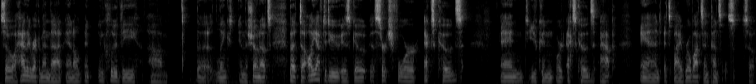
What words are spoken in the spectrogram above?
So I highly recommend that, and I'll in- include the um, the link in the show notes. But uh, all you have to do is go search for Xcodes, and you can or Xcodes app, and it's by Robots and Pencils. So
